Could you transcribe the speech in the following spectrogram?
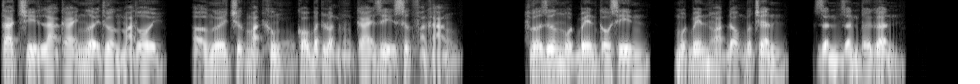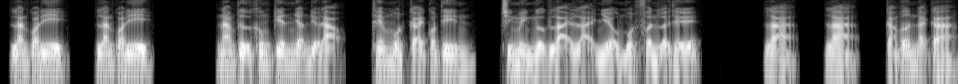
ta chỉ là cái người thường mà thôi, ở ngươi trước mặt không có bất luận cái gì sức phản kháng. Hứa dương một bên cầu xin, một bên hoạt động bước chân, dần dần tới gần. Lan qua đi, lan qua đi. Nam tử không kiên nhẫn địa đạo, thêm một cái con tin, chính mình ngược lại lại nhiều một phần lợi thế. Là, là, cảm ơn đại ca.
